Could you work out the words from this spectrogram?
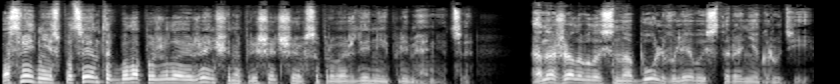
Последней из пациенток была пожилая женщина, пришедшая в сопровождении племянницы. Она жаловалась на боль в левой стороне груди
